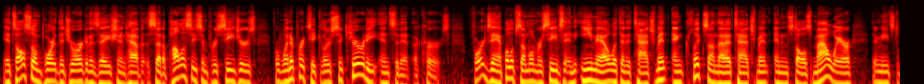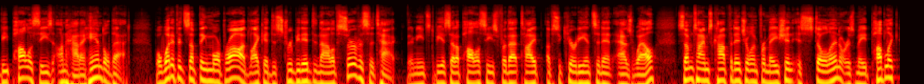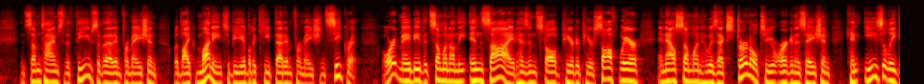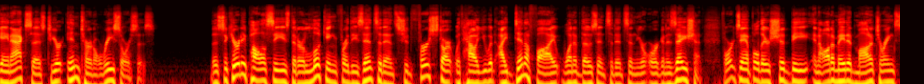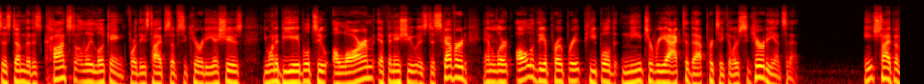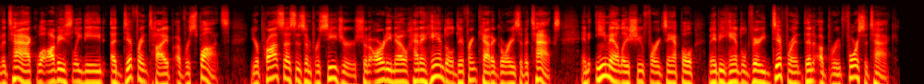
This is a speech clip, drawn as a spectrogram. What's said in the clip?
It's also important that your organization have a set of policies and procedures for when a particular security incident occurs. For example, if someone receives an email with an attachment and clicks on that attachment and installs malware, there needs to be policies on how to handle that. But what if it's something more broad, like a distributed denial of service attack? There needs to be a set of policies for that type of security incident as well. Sometimes confidential information is stolen or is made public, and sometimes the thieves of that information would like money to be able to keep that information secret. Or it may be that someone on the inside has installed peer to peer software, and now someone who is external to your organization can easily gain access to your internal resources. The security policies that are looking for these incidents should first start with how you would identify one of those incidents in your organization. For example, there should be an automated monitoring system that is constantly looking for these types of security issues. You want to be able to alarm if an issue is discovered and alert all of the appropriate people that need to react to that particular security incident. Each type of attack will obviously need a different type of response. Your processes and procedures should already know how to handle different categories of attacks. An email issue, for example, may be handled very different than a brute force attack.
